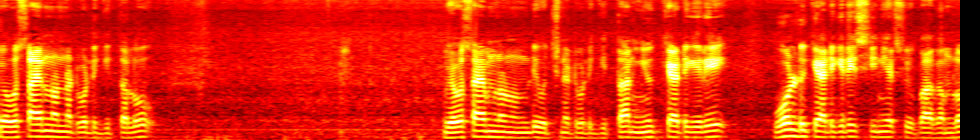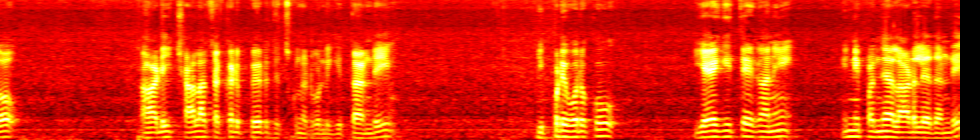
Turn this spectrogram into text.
వ్యవసాయంలో ఉన్నటువంటి గిత్తలు వ్యవసాయంలో నుండి వచ్చినటువంటి గిత్త new category old category seniors విభాగంలో ఆడి చాలా చక్కటి పేరు తెచ్చుకున్నటువంటి గీత అండి. ఇప్పటి వరకు ఏ గీతే కానీ ఇన్ని పంద్యాలు ఆడలేదండి.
